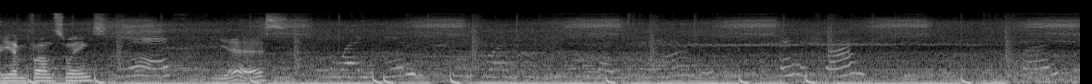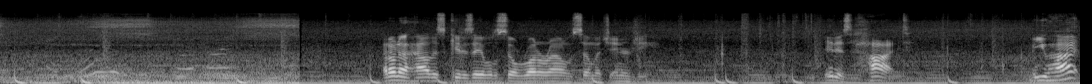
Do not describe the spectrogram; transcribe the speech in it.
Are you having fun on the swings? Yes. Yes. I don't know how this kid is able to still run around with so much energy. It is hot. Are you hot?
